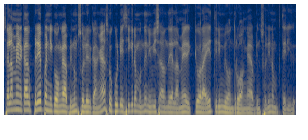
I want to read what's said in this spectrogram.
ஸோ எல்லாமே எனக்காக ப்ரே பண்ணிக்கோங்க அப்படின்னு சொல்லியிருக்காங்க. ஸோ கூடிய சீக்கிரம் வந்து நிவிஷா வந்து எல்லாமே ரெக்கவர் ஆகி திரும்பி வந்துருவாங்க அப்படின்னு சொல்லி நமக்கு தெரியுது.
